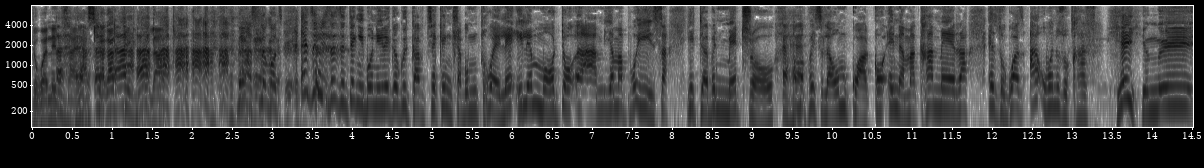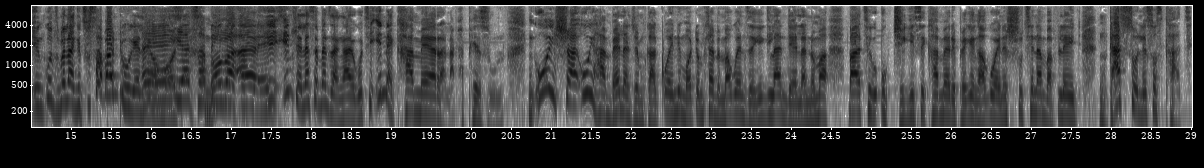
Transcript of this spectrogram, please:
kudlo kwanethayi asikakafiki nje lapha Bengasilokoti. Ezinye zezinto engibonile ke kwiGovTech engihlaba umxhwele ile moto um, yamaphoyisa yeDurban Metro Ehhe. amaphoyisa la umgwaqo enamakhamera ezokwazi ah wena uzochaza hey ing- inkunzi mina ngithi usabantu ke leyo Eh, moto iyathambisa, ngoba eh, babes. i- indlela esebenza ngayo ukuthi ine camera lapha phezulu uyisha uyihambela nje emgaqweni imoto mhlambe makwenzeka ikulandela noma bathi ukujikisa icamera ibheke ngakuwena ishoot number plate ngaso leso sikhathi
